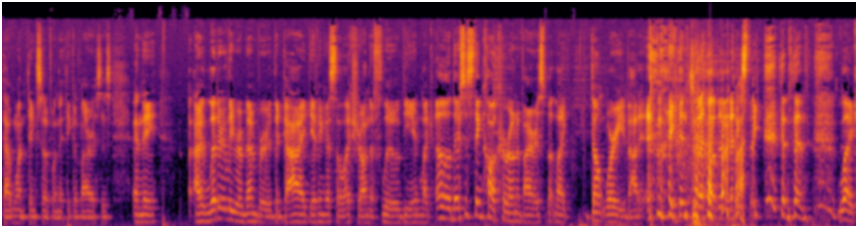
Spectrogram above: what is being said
that one thinks of when they think of viruses. And they I literally remember the guy giving us a lecture on the flu being like, "Oh, there's this thing called coronavirus, but like, don't worry about it." and like, and on to the next thing, and then like,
